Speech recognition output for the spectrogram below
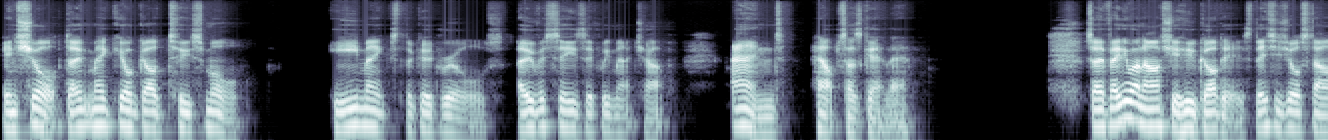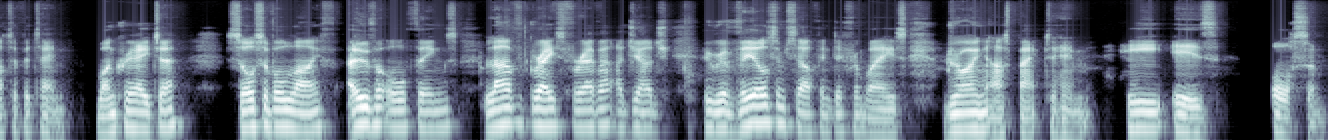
In short, don't make your God too small he makes the good rules, oversees if we match up, and helps us get there. So if anyone asks you who God is, this is your starter for 10. One creator, source of all life, over all things, love, grace forever, a judge who reveals himself in different ways, drawing us back to him. He is awesome.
